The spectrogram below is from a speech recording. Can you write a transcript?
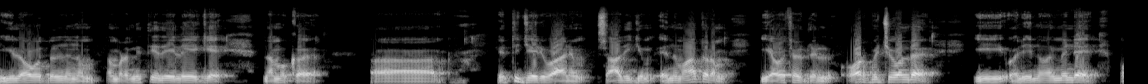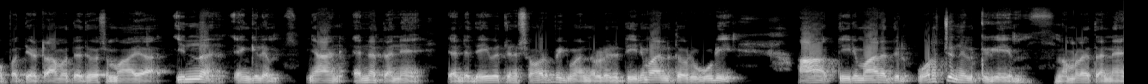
ഈ ലോകത്തിൽ നിന്നും നമ്മുടെ നിത്യതയിലേക്ക് നമുക്ക് എത്തിച്ചേരുവാനും സാധിക്കും എന്ന് മാത്രം ഈ അവസരത്തിൽ ഓർപ്പിച്ചുകൊണ്ട് ഈ വലിയ നോയമ്പിന്റെ മുപ്പത്തിയെട്ടാമത്തെ ദിവസമായ ഇന്ന് എങ്കിലും ഞാൻ എന്നെ തന്നെ എന്റെ ദൈവത്തിന് സമർപ്പിക്കുമെന്നുള്ളൊരു തീരുമാനത്തോടു കൂടി ആ തീരുമാനത്തിൽ ഉറച്ചു നിൽക്കുകയും നമ്മളെ തന്നെ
